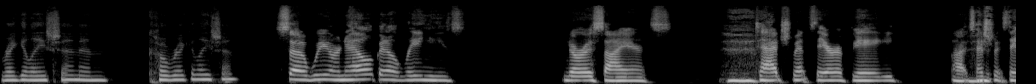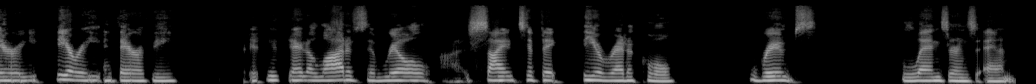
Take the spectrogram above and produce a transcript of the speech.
regulation and co regulation? So, we are now going to leave neuroscience, attachment therapy, uh, attachment theory, theory and therapy, and a lot of the real uh, scientific theoretical roots, lenses, and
